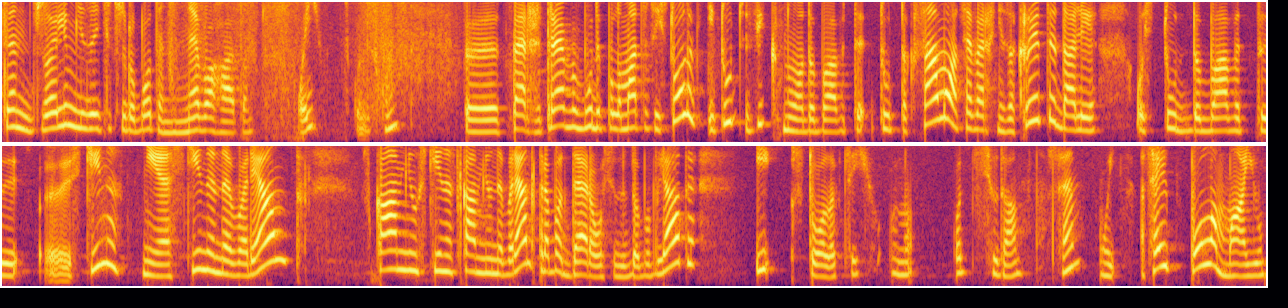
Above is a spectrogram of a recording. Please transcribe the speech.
Це взагалі, мені здається, тут роботи небагато. Ой, секундочку. Е, перше, треба буде поламати цей столик і тут вікно додати. Тут так само, а це верхнє закрити. Далі ось тут додати е, стіни. Ні, стіни не варіант. З камню, стіни з камню не варіант. Треба дерево сюди додати. І столик цей. Ну, от сюди. Все. Ой, а цей поламаю.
